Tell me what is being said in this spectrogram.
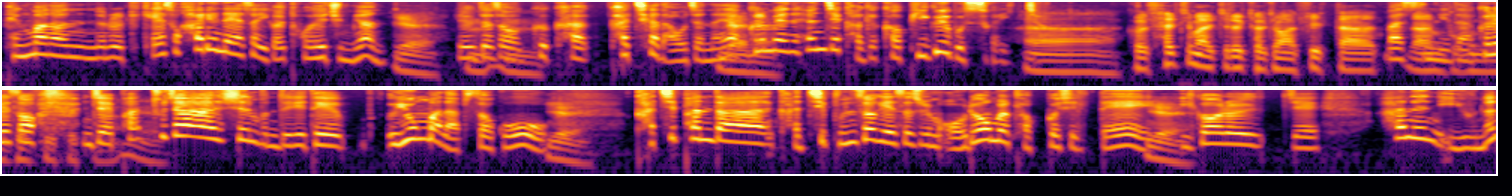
100만 원을 계속 할인해서 이걸 더해 주면 예. 를 들어서 음, 음. 그 가, 가치가 나오잖아요. 네네. 그러면 현재 가격하고 비교해 볼 수가 있죠. 아, 그걸 살지 말지를 결정할 수 있다. 맞습니다. 그래서 이제 파, 예. 투자하시는 분들이 되게 의욕만 앞서고 예. 가치 판단, 가치 분석에 서 좀 어려움을 겪으실 때 예. 이거를 이제 하는 이유는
